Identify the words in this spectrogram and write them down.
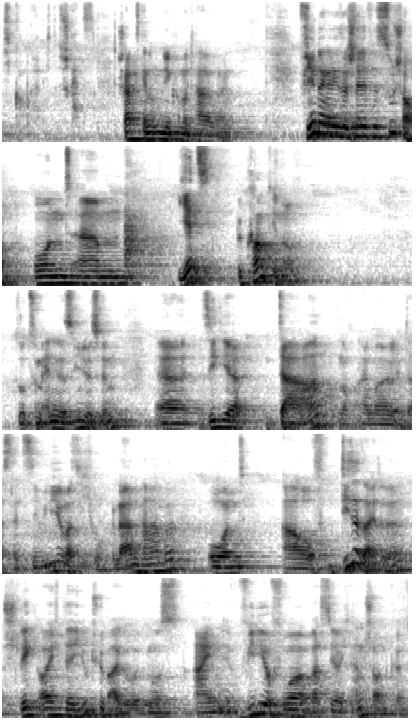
Ich komme gar nicht, schreibt es gerne unten in die Kommentare rein. Vielen Dank an dieser Stelle fürs Zuschauen und ähm, jetzt bekommt ihr noch so zum Ende des Videos hin, äh, seht ihr da noch einmal das letzte Video, was ich hochgeladen habe. Und auf dieser Seite schlägt euch der YouTube-Algorithmus ein Video vor, was ihr euch anschauen könnt.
